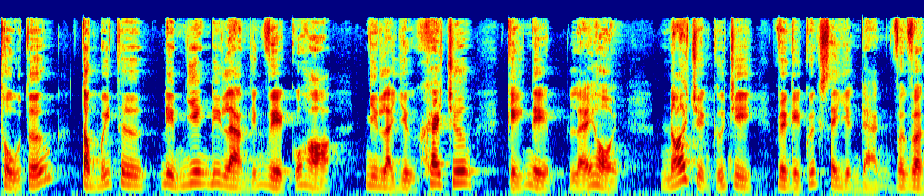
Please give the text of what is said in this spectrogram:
Thủ tướng, Tổng bí thư điềm nhiên đi làm những việc của họ như là dự khai trương, kỷ niệm, lễ hội, nói chuyện cử tri về nghị quyết xây dựng đảng, vân vân.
